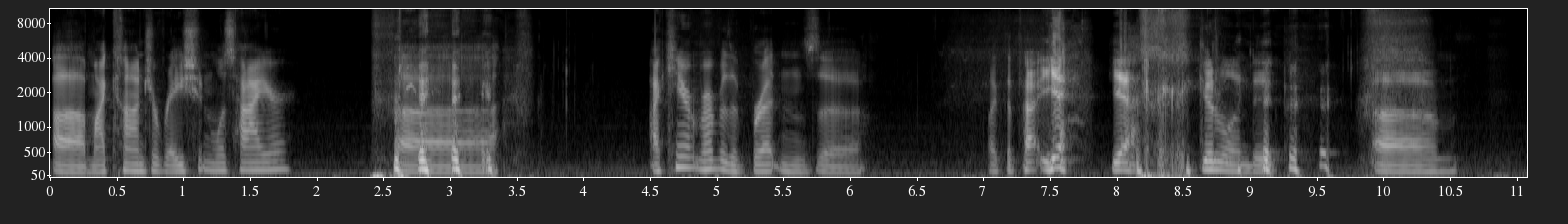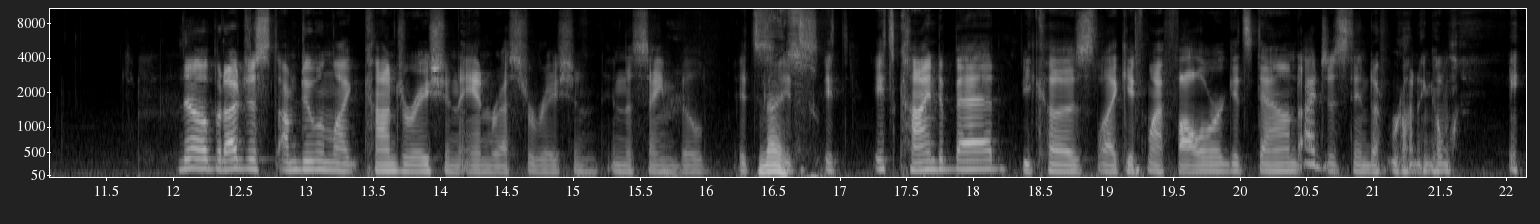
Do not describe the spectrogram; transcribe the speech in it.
Uh, my conjuration was higher. Uh, I can't remember the Bretons. Uh, like the pa- yeah yeah good one dude. Um, no, but I just I'm doing like conjuration and restoration in the same build. It's Nice. it's it's it's kind of bad because like if my follower gets downed, I just end up running away.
